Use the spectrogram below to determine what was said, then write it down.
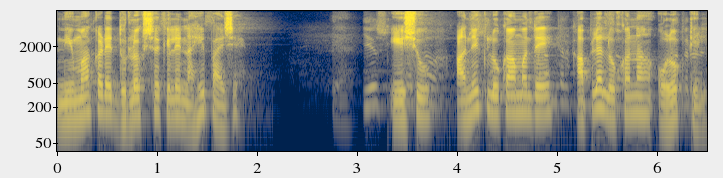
नियमाकडे दुर्लक्ष केले नाही पाहिजे. येशू अनेक लोकांमध्ये आपल्या लोकांना ओळखतील.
